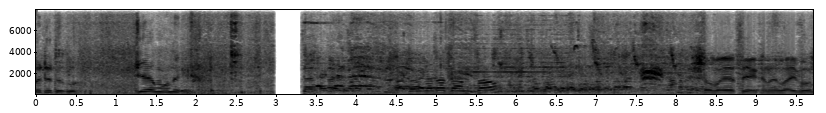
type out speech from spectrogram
উঠে দেবো যে দাম সবাই আছে এখানে ভাই বোন।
